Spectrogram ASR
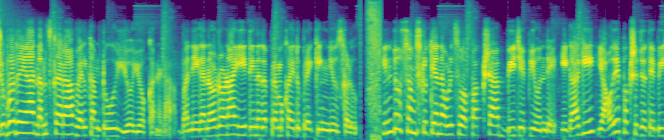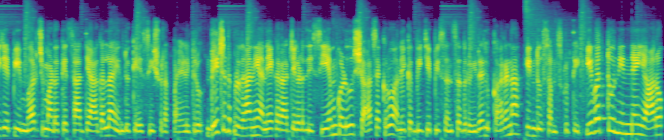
ಶುಭೋದಯ, ನಮಸ್ಕಾರ ವೆಲ್ಕಮ್ ಟು ಯೋಯೋ ಕನ್ನಡ ಬನ್ನೀಗ ನೋಡೋಣ ಈ ದಿನದ ಪ್ರಮುಖ ಐದು ಬ್ರೇಕಿಂಗ್ ನ್ಯೂಸ್ಗಳು ಹಿಂದೂ ಸಂಸ್ಕೃತಿಯನ್ನು ಉಳಿಸುವ ಪಕ್ಷ ಬಿಜೆಪಿ ಒಂದೇ. ಹೀಗಾಗಿ ಯಾವುದೇ ಪಕ್ಷ ಜೊತೆ ಬಿಜೆಪಿ ಮರ್ಜ್ ಮಾಡೋಕೆ ಸಾಧ್ಯ ಆಗಲ್ಲ ಎಂದು ಕೆಎಸ್ ಈಶ್ವರಪ್ಪ ಹೇಳಿದರು. ದೇಶದ ಪ್ರಧಾನಿ ಅನೇಕ ರಾಜ್ಯಗಳಲ್ಲಿ ಸಿಎಂಗಳು ಶಾಸಕರು, ಅನೇಕ ಬಿಜೆಪಿ ಸಂಸದರು ಇರಲು ಕಾರಣ ಹಿಂದೂ ಸಂಸ್ಕೃತಿ. ಇವತ್ತು ನಿನ್ನೆ ಯಾರೋ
